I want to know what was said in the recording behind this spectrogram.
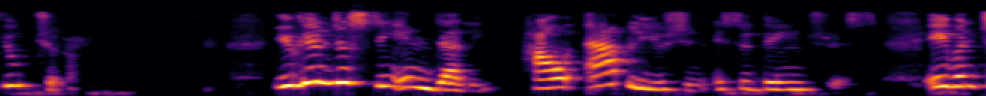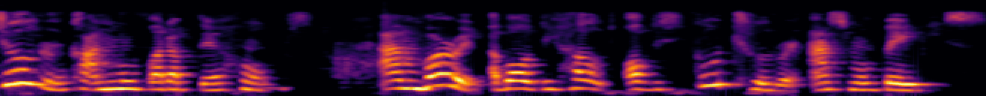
future. You can just see in Delhi how air pollution is so dangerous. Even children can't move out of their homes. I'm worried about the health of the school children and small babies.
